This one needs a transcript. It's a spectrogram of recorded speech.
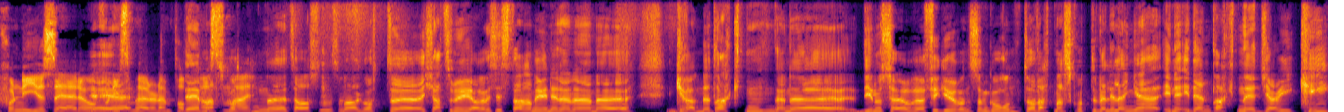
for nye seere, og for de som hører den podkasten her? Det er maskotten uh, Tarsen som har gått, uh, ikke hatt så mye å gjøre i det siste. Han er inne i denne, denne grønne drakten, denne dinosaurfiguren som går rundt og har vært maskot veldig lenge. Inne i den drakten er Jerry Key,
